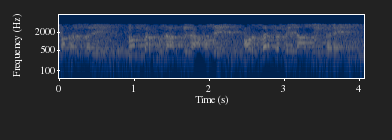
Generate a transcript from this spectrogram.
فخر کرے، تم پر خدا کی رحمتیں اور برکتیں نازل کریں۔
